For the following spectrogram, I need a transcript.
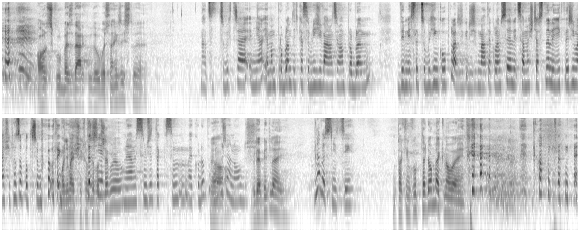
old school bez dárků to vůbec neexistuje. No, co, co bych třeba měla, já mám problém, teďka se blíží Vánoce, mám problém vymyslet, co bych jim koupila. Když, když máte kolem se li, samé šťastné lidi, kteří mají všechno, co potřebují, tak... Oni mají všechno, strašně, co potřebují? No já myslím, že tak jsem jako dob, dobře, no. Když... Kde bydlej? Na vesnici. No tak jim kupte domek nový. ne.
